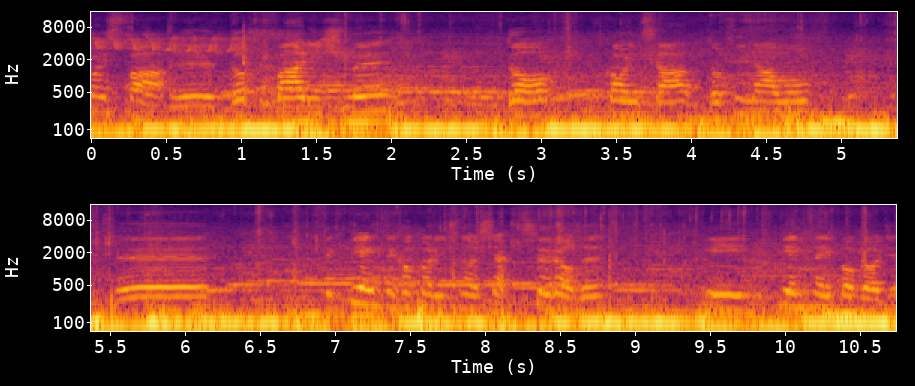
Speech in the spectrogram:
Państwa, y, dotrwaliśmy do końca, do finału y, w tych pięknych okolicznościach przyrody i pięknej pogodzie.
